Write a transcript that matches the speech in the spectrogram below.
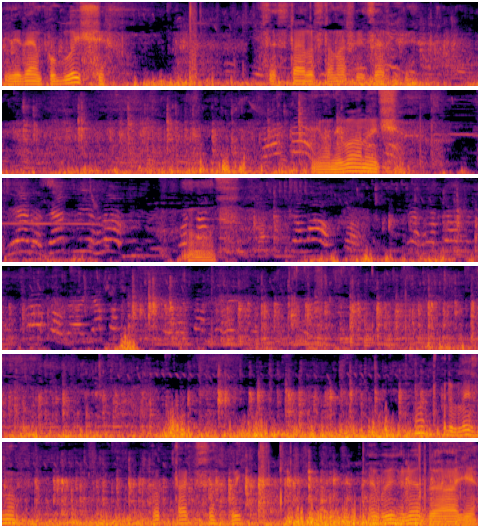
Підійдемо поближче. Це староста нашої церкви. Іван Іванович. От. От приблизно от так все виглядає.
